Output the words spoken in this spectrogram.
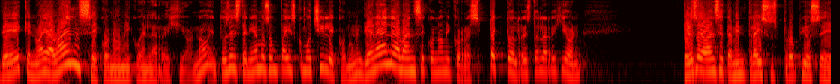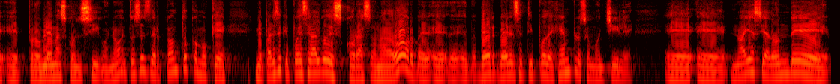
de que no hay avance económico en la región, ¿no? Entonces teníamos un país como Chile con un gran avance económico respecto al resto de la región, pero ese avance también trae sus propios eh, eh, problemas consigo, ¿no? Entonces, de pronto, como que me parece que puede ser algo descorazonador eh, ver, ese tipo de ejemplos como en Chile. no hay hacia dónde.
